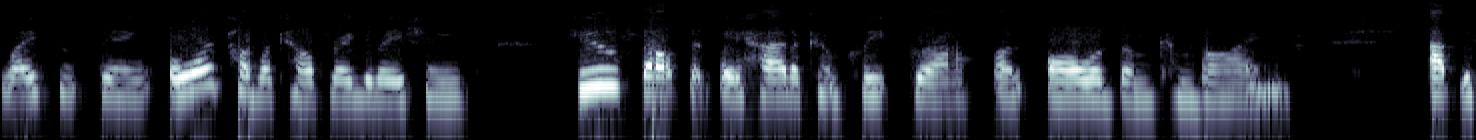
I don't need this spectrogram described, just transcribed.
licensing, or public health regulations, few felt that they had a complete grasp on all of them combined. At the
